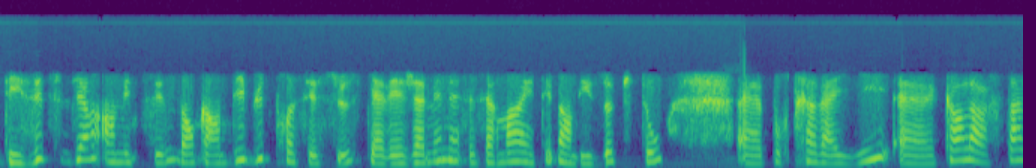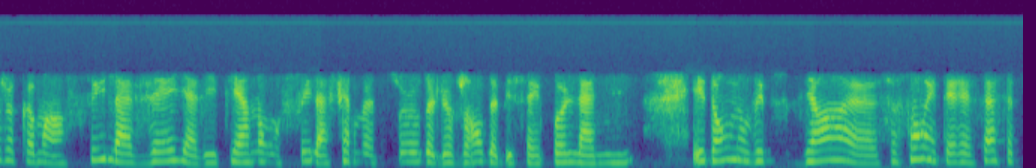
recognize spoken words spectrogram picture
des étudiants en médecine, donc en début de processus, qui n'avaient jamais nécessairement été dans des hôpitaux euh, pour travailler. Euh, quand leur stage a commencé, la veille avait été annoncée la fermeture de l'urgence de Baie-Saint-Paul la nuit. Et donc, nos étudiants euh, se sont intéressés à cette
